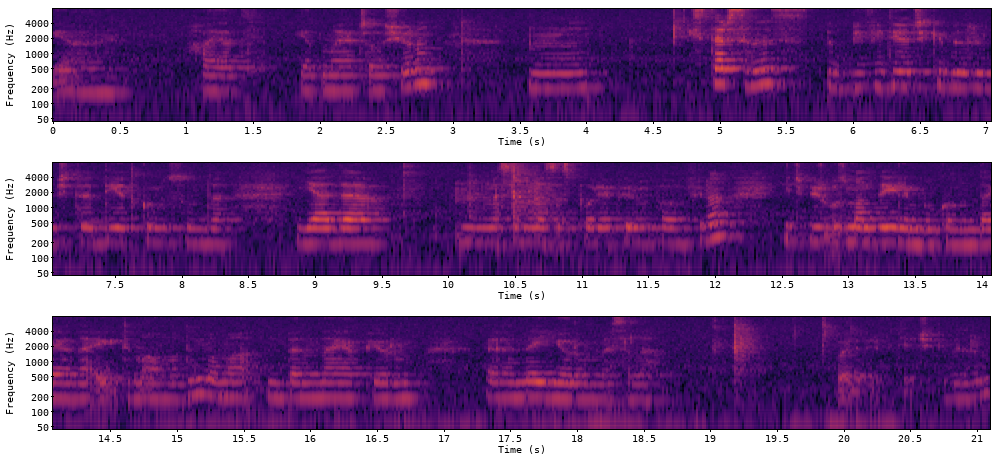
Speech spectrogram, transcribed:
yani hayat yapmaya çalışıyorum. Hmm, İsterseniz bir video çekebilirim işte diyet konusunda ya da hmm, mesela nasıl spor yapıyorum falan filan. Hiçbir uzman değilim bu konuda yani eğitim almadım ama ben ne yapıyorum, e, ne yiyorum mesela. Böyle bir video çekebilirim.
